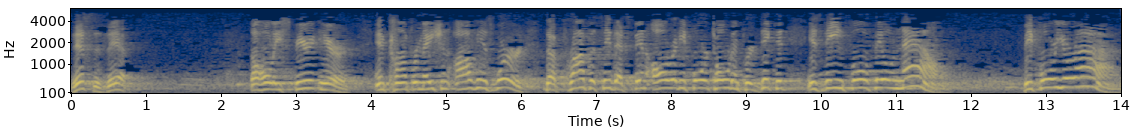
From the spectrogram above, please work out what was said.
This is it. The Holy Spirit here in confirmation of His Word. The prophecy that's been already foretold and predicted is being fulfilled now before your eyes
